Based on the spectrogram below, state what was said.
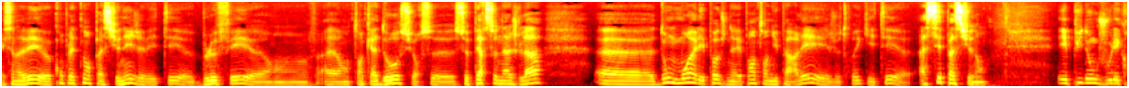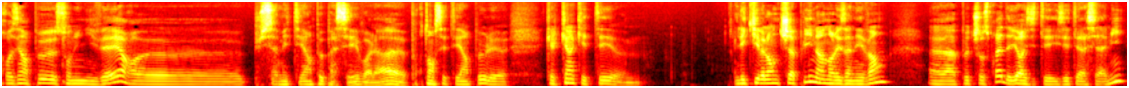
ça m'avait complètement passionné. J'avais été bluffé en, tant qu'ado sur ce, personnage-là, dont moi, à l'époque, je n'avais pas entendu parler, et je trouvais qu'il était assez passionnant. Et puis donc je voulais creuser un peu son univers, puis ça m'était un peu passé, voilà. Pourtant c'était un peu quelqu'un qui était l'équivalent de Chaplin hein, dans les années 20, euh, à peu de choses près. D'ailleurs, ils étaient, ils étaient assez amis.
